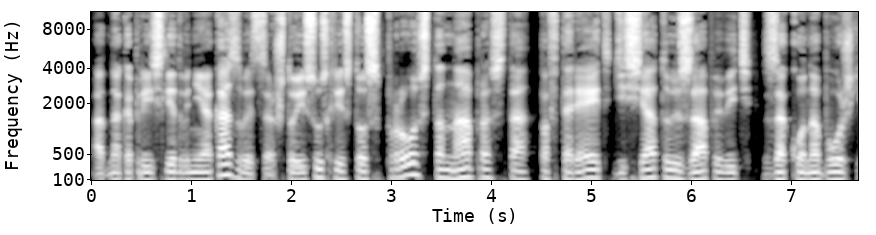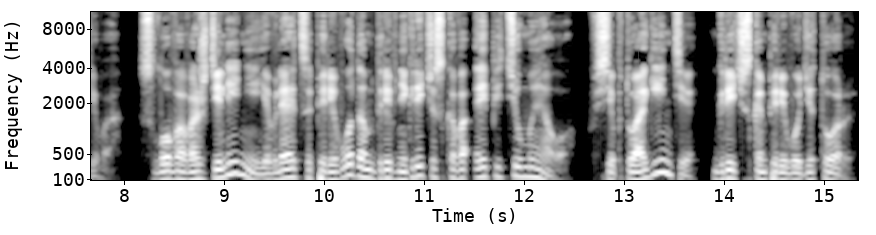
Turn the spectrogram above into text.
Однако при исследовании оказывается, что Иисус Христос просто-напросто повторяет десятую заповедь закона Божьего – Слово «вожделение» является переводом древнегреческого «эпитюмео». В Септуагинте, греческом переводе Торы,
